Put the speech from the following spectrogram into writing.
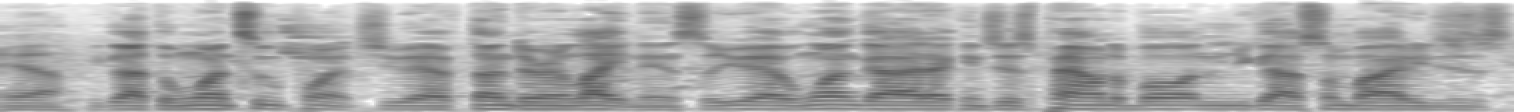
Yeah. You got the one-two punch. You have thunder and lightning. So you have one guy that can just pound the ball, and you got somebody just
